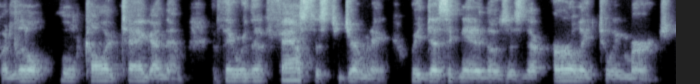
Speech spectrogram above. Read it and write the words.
put a little, little colored tag on them. If they were the fastest to germinate, we designated those as the early to emerge.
